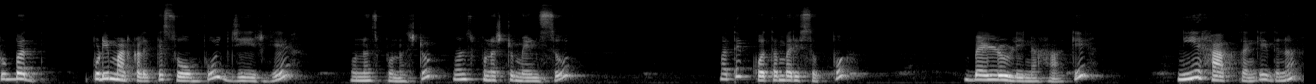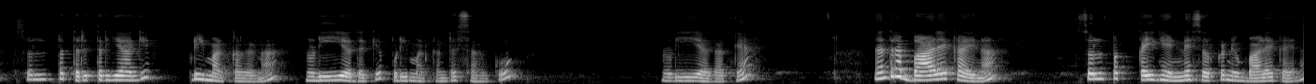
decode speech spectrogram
ರುಬ್ಬ, ಪುಡಿ ಮಾಡ್ಕೊಳ್ಳೋಕ್ಕೆ ಸೋಂಪು, ಜೀರಿಗೆ, ಒಂದೊಂದು ಸ್ಪೂನಷ್ಟು, ಒಂದು ಸ್ಪೂನಷ್ಟು ಮೆಣಸು, ಮತ್ತು ಕೊತ್ತಂಬರಿ ಸೊಪ್ಪು. ಬೆಳ್ಳುಳ್ಳಿನ ಹಾಕಿ ನೀರು ಹಾಕ್ದಂಗೆ ಇದನ್ನು ಸ್ವಲ್ಪ ತರಿ ತರಿಯಾಗಿ ಪುಡಿ ಮಾಡ್ಕೊಳ್ಳೋಣ. ನೋಡಿ ಅದಕ್ಕೆ ಪುಡಿ ಮಾಡ್ಕೊಂಡ್ರೆ ಸಾಕು. ನೋಡಿ ಅದಕ್ಕೆ. ನಂತರ ಬಾಳೆಕಾಯಿನ ಸ್ವಲ್ಪ ಕೈಗೆ ಎಣ್ಣೆ ಸೇರ್ಕೊಂಡು ನೀವು ಬಾಳೆಕಾಯಿನ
